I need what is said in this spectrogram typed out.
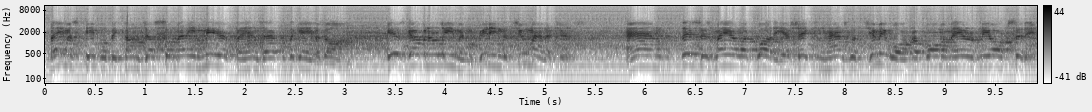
famous people become just so many mere fans after the game is on. Here's Governor Lehman greeting the two managers. And this is Mayor LaGuardia shaking hands with Jimmy Walker, former mayor of New York City.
